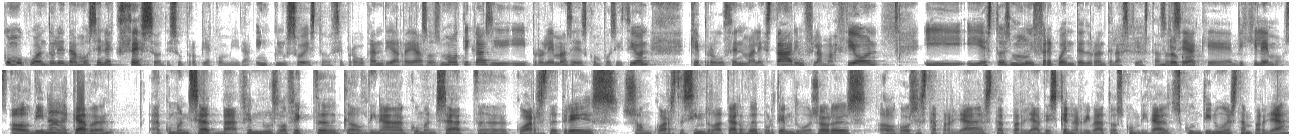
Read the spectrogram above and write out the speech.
como cuando le damos en exceso de su propia comida. Incluso esto, se provocan diarreas osmóticas y, y problemas de descomposición que producen malestar, inflamación y, y esto es muy frecuente durante las fiestas. O sea que vigilemos. El dinar acaba, ha començat, va, fem-nos l'efecte que el dinar ha començat a quarts de tres, són quarts de cinc de la tarda, portem dues hores, el gos està per allà, ha estat per allà des que han arribat els convidats, continua estant per allà.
